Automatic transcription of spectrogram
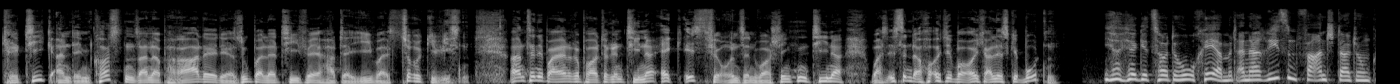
Kritik an den Kosten seiner Parade der Superlative hat er jeweils zurückgewiesen. Antenne Bayern Reporterin Tina Eck ist für uns in Washington. Tina, was ist denn da heute bei euch alles geboten? Ja, hier geht's heute hoch her mit einer Riesenveranstaltung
